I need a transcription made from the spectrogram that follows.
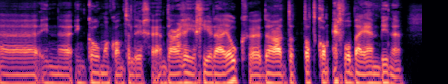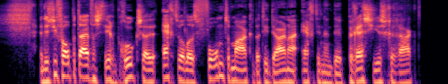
uh, in, in coma kwam te liggen. En daar reageerde hij ook. daar, dat, dat kwam echt wel bij hem binnen. En dus die valpartij van Stig Broek zou echt wel het vorm te maken dat hij daarna echt in een depressie is geraakt.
